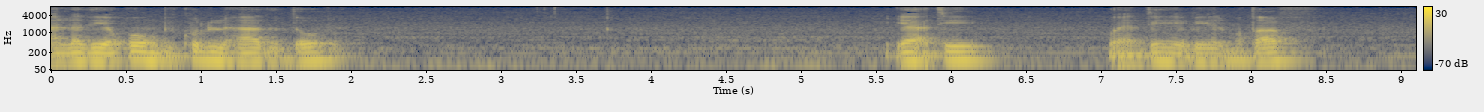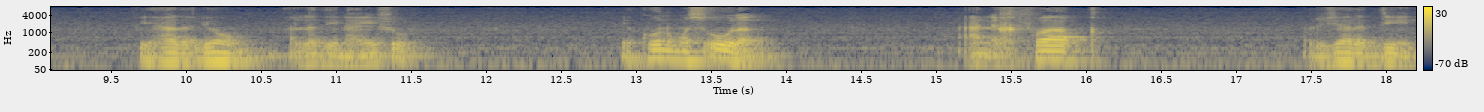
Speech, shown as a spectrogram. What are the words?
الذي يقوم بكل هذا الدور يأتي وينتهي به المطاف في هذا اليوم الذي نعيشه. يكون مسؤولا عن إخفاق رجال الدين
